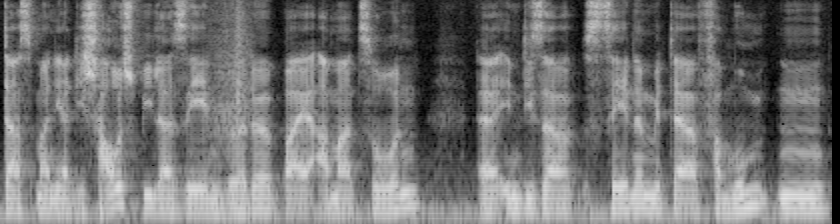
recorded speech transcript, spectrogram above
dass man ja die Schauspieler sehen würde bei Amazon äh, in dieser Szene mit der vermummten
